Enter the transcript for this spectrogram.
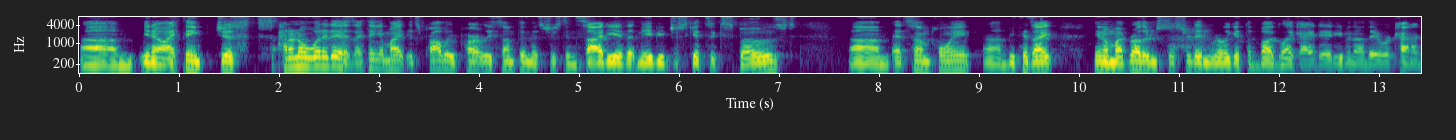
um, you know, I think just I don't know what it is. I think it might. It's probably partly something that's just inside you that maybe just gets exposed um, at some point uh, because I, you know, my brother and sister didn't really get the bug like I did, even though they were kind of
